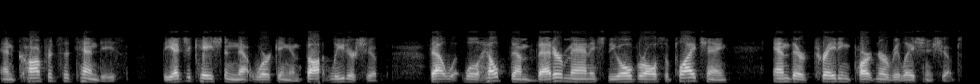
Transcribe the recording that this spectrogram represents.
and conference attendees the education, networking, and thought leadership that will help them better manage the overall supply chain and their trading partner relationships.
